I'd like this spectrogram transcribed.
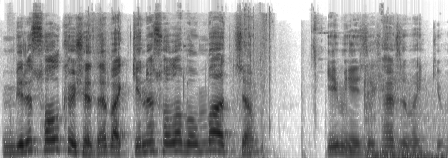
Şimdi biri sol köşede. Bak yine sola bomba atacağım. Yemeyecek her zamanki gibi.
